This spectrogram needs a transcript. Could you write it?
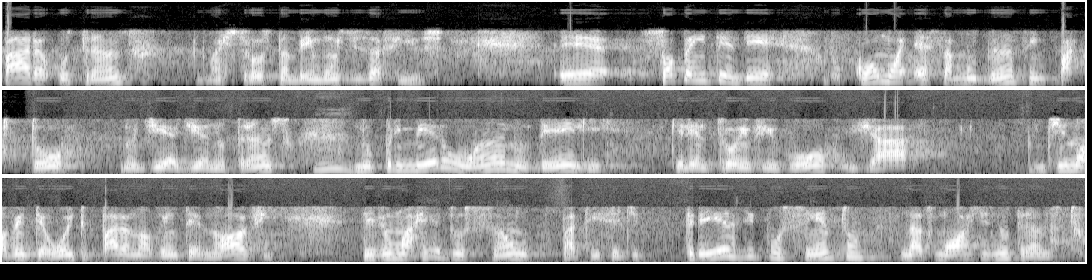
para o trânsito, mas trouxe também muitos desafios. É, só para entender como essa mudança impactou no dia a dia no trânsito, hum. no primeiro ano dele, que ele entrou em vigor, já de 98 para 99, teve uma redução, Patrícia, de 13% nas mortes no trânsito.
